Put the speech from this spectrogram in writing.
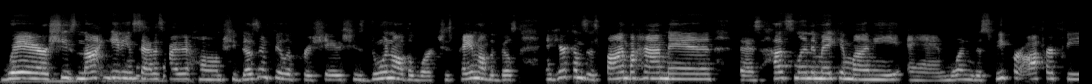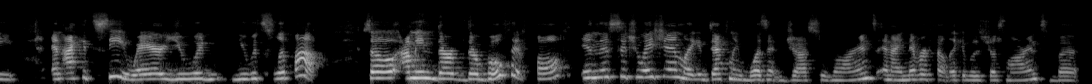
where she's not getting satisfied at home. She doesn't feel appreciated. She's doing all the work. She's paying all the bills. And here comes this fine behind man that's hustling and making money and wanting to sweep her off her feet. And I could see where you would you would slip up. So I mean, they're they're both at fault in this situation. Like it definitely wasn't just Lawrence, and I never felt like it was just Lawrence. But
